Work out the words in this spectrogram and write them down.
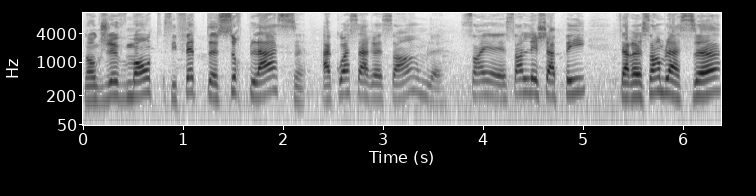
Donc, je vous montre, c'est fait euh, sur place, à quoi ça ressemble, euh, sans l'échapper. Ça ressemble à ça.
